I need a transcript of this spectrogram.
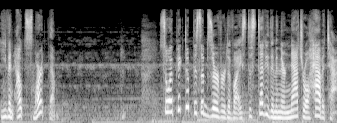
even outsmart them. So I picked up this observer device to study them in their natural habitat.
